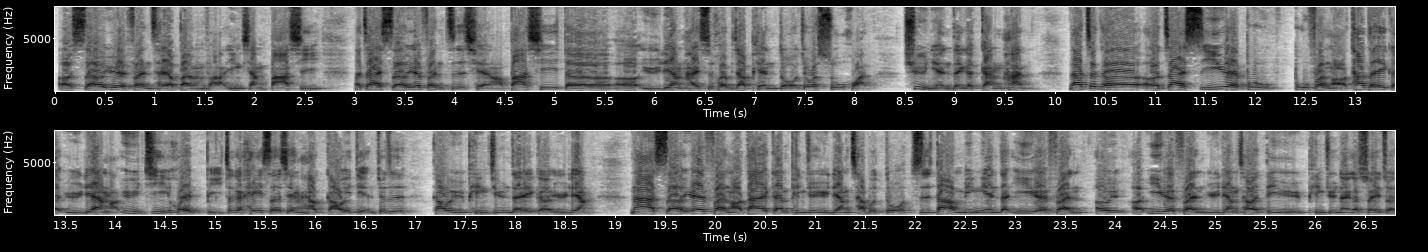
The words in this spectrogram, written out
呃十二月份才有办法影响巴西，那在十二月份之前啊，巴西的呃雨量还是会比较偏多，就会舒缓去年的一个干旱。那这个呃，在十一月部部分哦，它的一个雨量啊，预计会比这个黑色线还要高一点，就是高于平均的一个雨量。那十二月份哦，大概跟平均雨量差不多，直到明年的一月份、二月呃一月份雨量才会低于平均的一个水准。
